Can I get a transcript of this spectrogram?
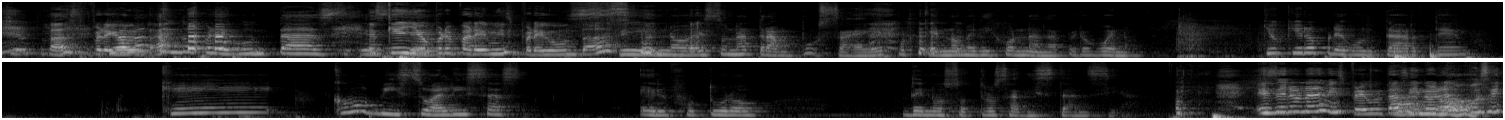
vas, pregunta. Yo no tengo preguntas. es que yo este, preparé mis preguntas. Sí, no, es una tramposa, ¿eh? Porque no me dijo nada, pero bueno. Yo quiero preguntarte, ¿qué, ¿cómo visualizas el futuro de nosotros a distancia? Esa era una de mis preguntas y Ah, no, la puse.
